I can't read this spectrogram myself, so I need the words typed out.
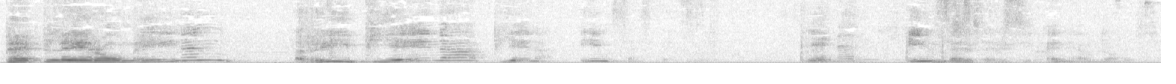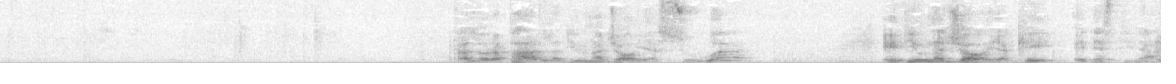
pepleromenen, ripiena, piena in se stessi. Piena? In se stessi, e ne Allora parla di una gioia sua e di una gioia che è destinata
